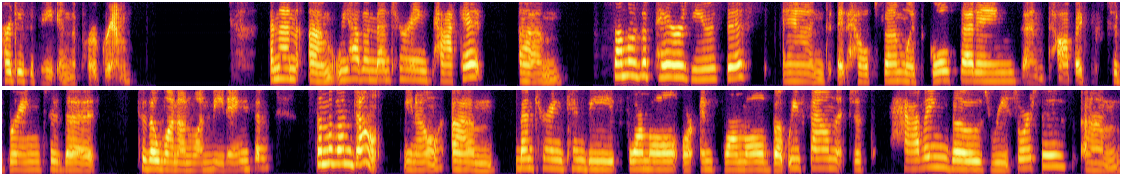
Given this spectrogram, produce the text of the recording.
participate in the program. And then um, we have a mentoring packet. Um, some of the pairs use this and it helps them with goal settings and topics to bring to the to the one-on-one -on -one meetings. And some of them don't, you know, um, mentoring can be formal or informal, but we found that just having those resources um,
